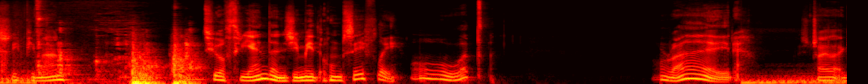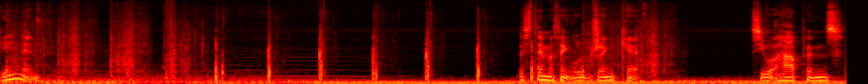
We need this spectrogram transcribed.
Creepy man. Two of three endings. You made it home safely. Oh, what? Alright. Let's try that again then. This time I think we'll drink it. See what happens.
